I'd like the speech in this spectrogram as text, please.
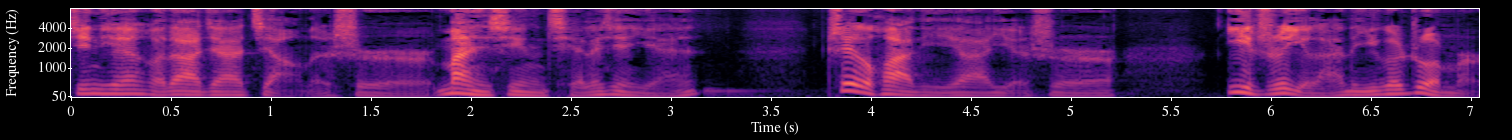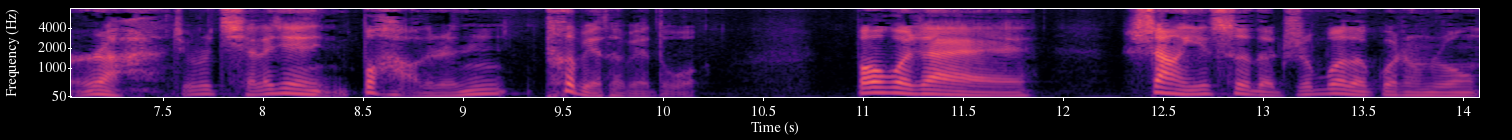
今天和大家讲的是慢性前列腺炎，这个话题啊，也是一直以来的一个热门啊。就是前列腺不好的人特别特别多，包括在上一次的直播的过程中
